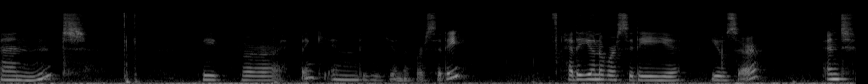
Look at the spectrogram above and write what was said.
And we were, I think, in the university, had a university user and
